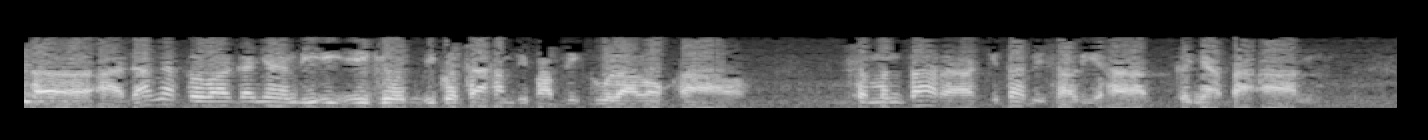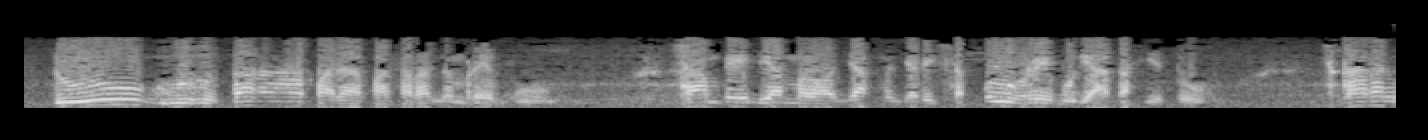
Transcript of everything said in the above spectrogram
eh, ada nggak keluarganya yang di- ikut ikut saham di pabrik gula lokal. Sementara kita bisa lihat kenyataan. Dulu gula pada pasaran 6.000 sampai dia melonjak menjadi 10.000 di atas itu. Sekarang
